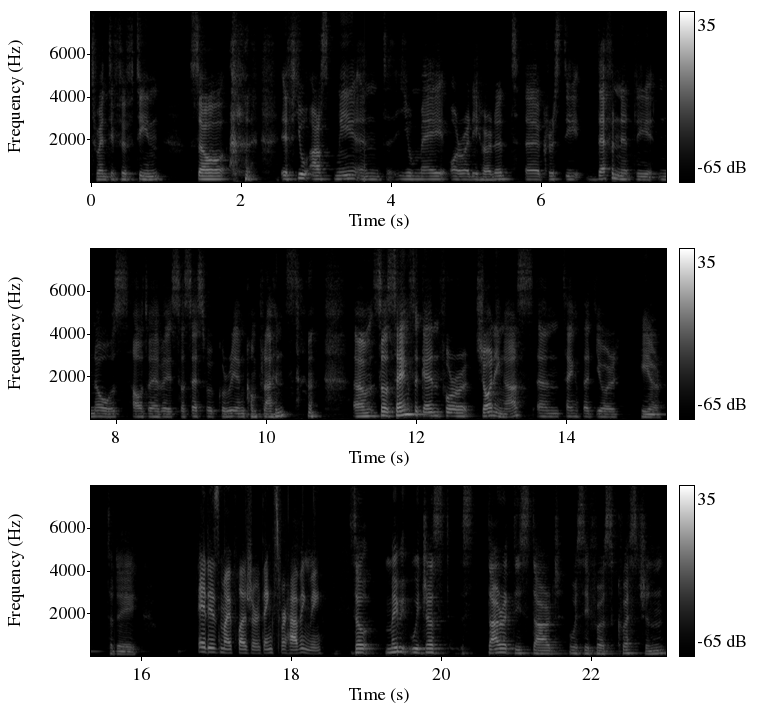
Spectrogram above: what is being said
2015. So, if you ask me, and you may already heard it, uh, Kristy definitely knows how to have a successful career in compliance. um, so, thanks again for joining us, and thanks that you're here today. It is my pleasure. Thanks for having me. So maybe we just directly start with the first question,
